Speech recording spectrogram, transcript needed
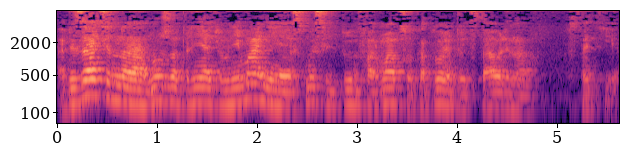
Обязательно нужно принять во внимание и осмыслить ту информацию, которая представлена в статье.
